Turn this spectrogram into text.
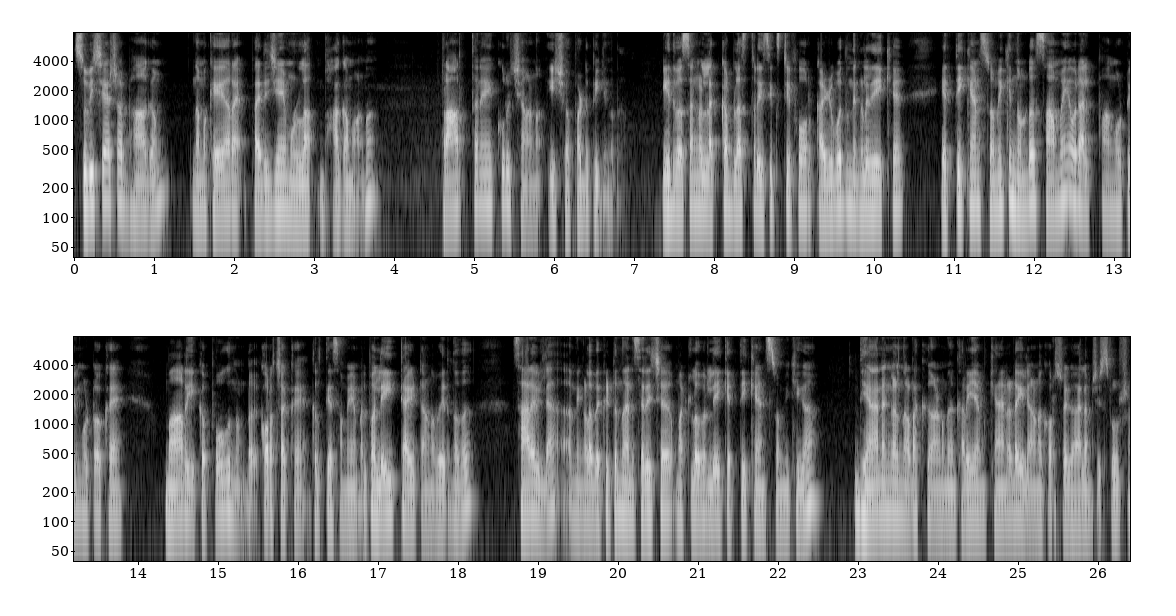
സുവിശേഷ ഭാഗം നമുക്കേറെ പരിചയമുള്ള ഭാഗമാണ്. പ്രാർത്ഥനയെക്കുറിച്ചാണ് ഈശോ പഠിപ്പിക്കുന്നത്. ഈ ദിവസങ്ങളിലൊക്കെ ബ്ലസ് ത്രീ സിക്സ്റ്റി ഫോർ കഴിവത് നിങ്ങളിലേക്ക് എത്തിക്കാൻ ശ്രമിക്കുന്നുണ്ട്. സമയം ഒരല്പം അങ്ങോട്ടും ഇങ്ങോട്ടും ഒക്കെ മാറിയൊക്കെ പോകുന്നുണ്ട്. കുറച്ചൊക്കെ കൃത്യസമയം അല്പം ലേറ്റ് ആയിട്ടാണ് വരുന്നത്. സാരമില്ല. നിങ്ങളത് കിട്ടുന്നതനുസരിച്ച് മറ്റുള്ളവരിലേക്ക് എത്തിക്കാൻ ശ്രമിക്കുക. ധ്യാനങ്ങൾ നടക്കുകയാണെന്ന് നിങ്ങൾക്കറിയാം. കാനഡയിലാണ് കുറച്ച് കാലം ശുശ്രൂഷ.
